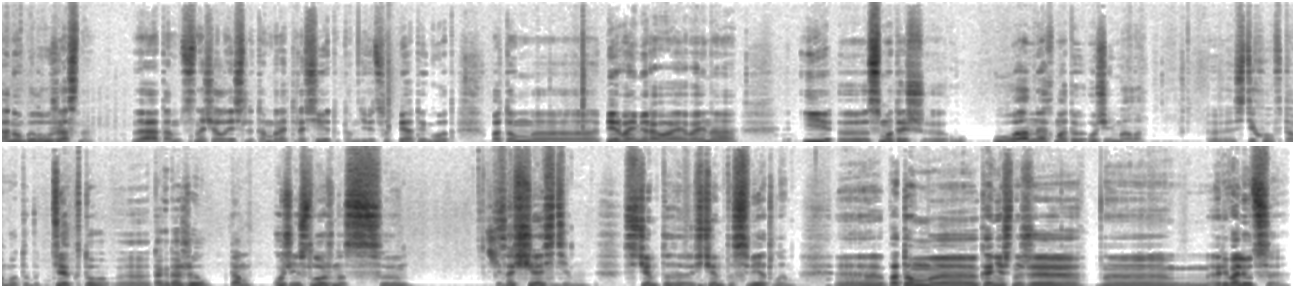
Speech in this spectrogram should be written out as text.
оно было ужасно да, там сначала, если там брать Россию, то там 905 год, потом э, Первая мировая война, и э, смотришь, э, у Анны Ахматовой очень мало э, стихов, там вот, вот те, кто э, тогда жил, там очень сложно с со счастьем, с чем-то с чем-то светлым. Э, потом, э, конечно же, революция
